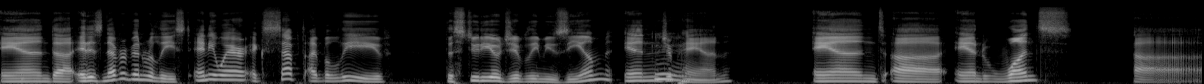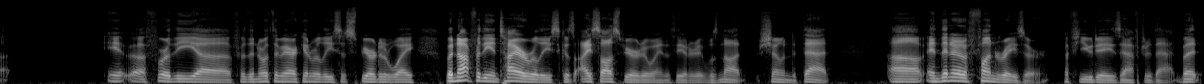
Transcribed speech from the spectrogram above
And uh, it has never been released anywhere except, I believe, the Studio Ghibli Museum in Japan. And uh, and once uh, it, uh, for the uh, for the North American release of Spirited Away, but not for the entire release because I saw Spirited Away in the theater. It was not shown at that. Uh, and then at a fundraiser a few days after that. But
